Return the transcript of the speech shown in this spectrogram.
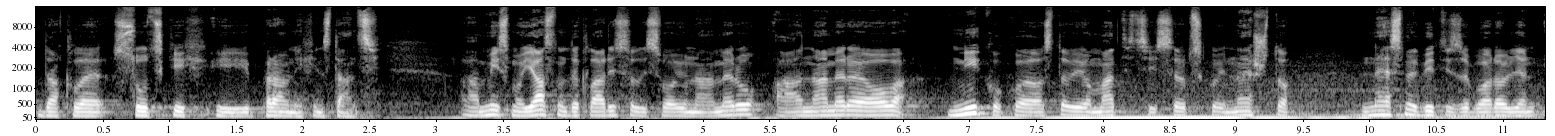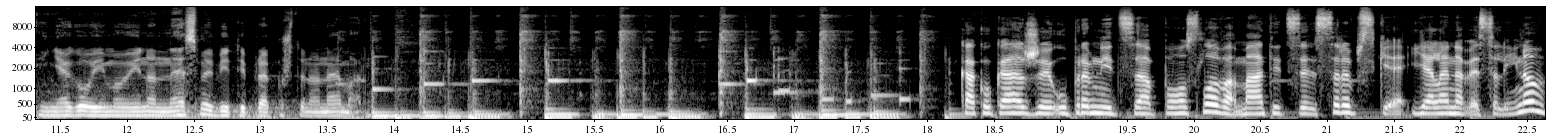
dakle sudskih i pravnih instanci. A mi smo jasno deklarisali svoju nameru, a namera je ova, niko ko je ostavio Matici Srpskoj nešto ne sme biti zaboravljen i njegova imovina ne sme biti prepuštena nemaru. Kako kaže upravnica poslova Matice Srpske Jelena Veselinov,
